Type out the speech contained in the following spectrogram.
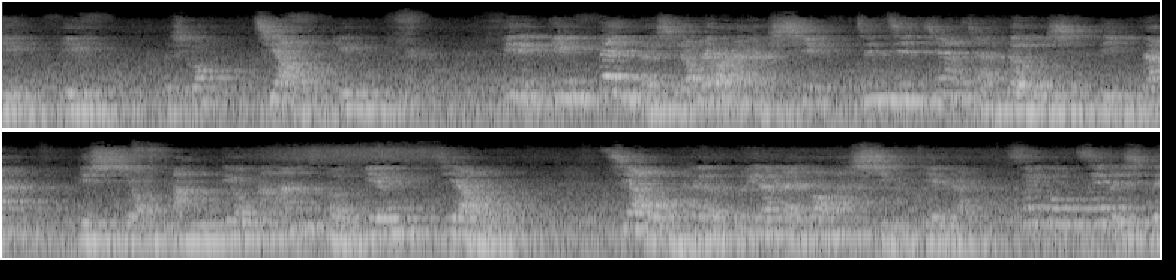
啥？行经，就是讲照经。伊个经典就是拢要互咱学习，真真正正都是伫咱日常当中啊，安学经照照好，对咱来讲较受益啦。所以讲，这就是咧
